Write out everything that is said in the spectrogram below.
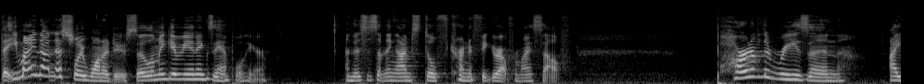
that you might not necessarily want to do. So let me give you an example here. And this is something I'm still trying to figure out for myself. Part of the reason I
